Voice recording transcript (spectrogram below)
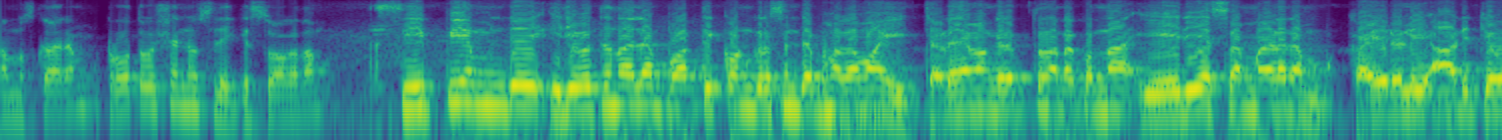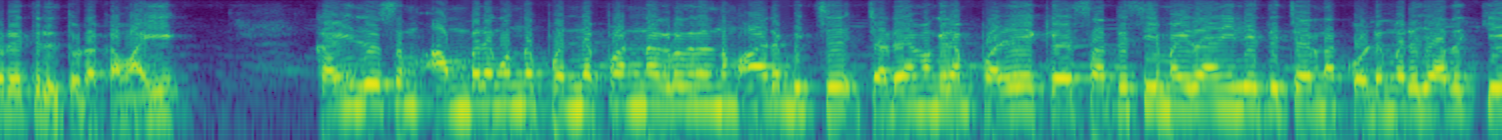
നമസ്കാരം. ട്രോത്ത് വിഷൻ ന്യൂസിലേക്ക് സ്വാഗതം. സി പി എമ്മിന്റെ ഇരുപത്തിനാലാം പാർട്ടി കോൺഗ്രസിന്റെ ഭാഗമായി ചടയമംഗലത്ത് നടക്കുന്ന ഏരിയ സമ്മേളനം കൈരളി ഓഡിറ്റോറിയത്തിൽ തുടക്കമായി. കഴിഞ്ഞ ദിവസം അമ്പലംകുന്ന് പൊന്നപ്പൻ നഗറിൽ നിന്നും ആരംഭിച്ച് ചടയമംഗലം പഴയ K S R T C മൈതാനിയിൽ എത്തിച്ചേർന്ന കൊടിമര ജാഥയ്ക്ക്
